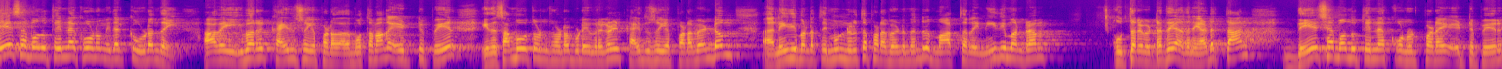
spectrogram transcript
தேசபந்து தென்னக்கோணும் இதற்கு உடந்தை. அவை இவர் கைது செய்யப்படாது. மொத்தமாக எட்டு பேர். இந்த சம்பவத்துடன் தொடர்புடையவர்கள் கைது செய்யப்பட வேண்டும். நீதிமன்றத்தின் முன் நிறுத்தப்பட வேண்டும் என்று மாத்தரை நீதிமன்றம் உத்தரவிட்டது. அதனை அடுத்தான் தேசபந்து தின்னக்கோன் உட்பட எட்டு பேர்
